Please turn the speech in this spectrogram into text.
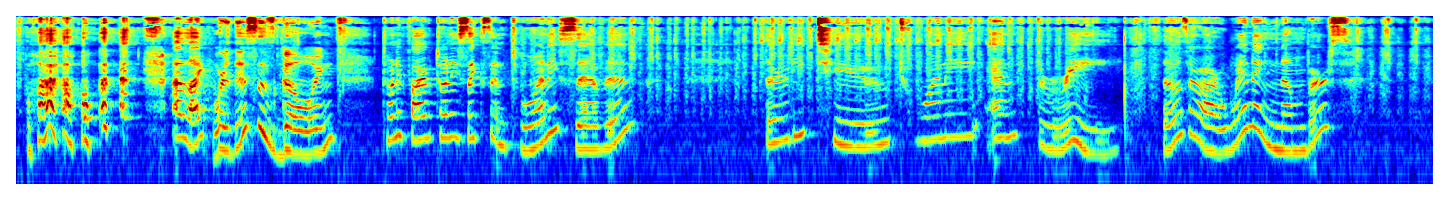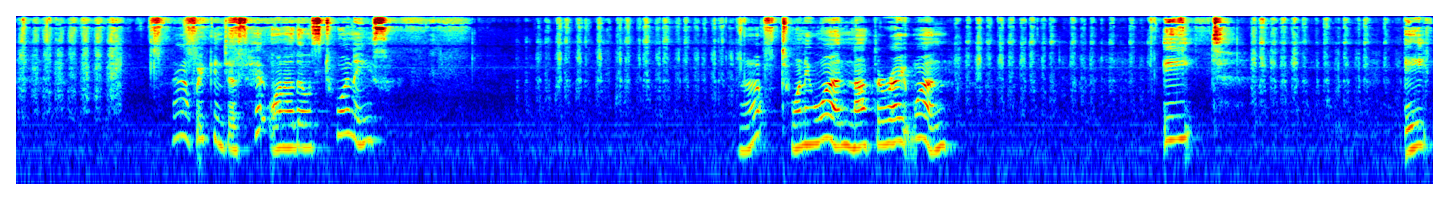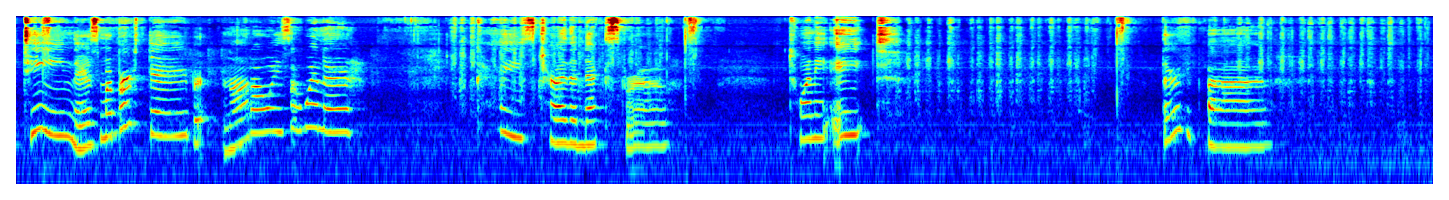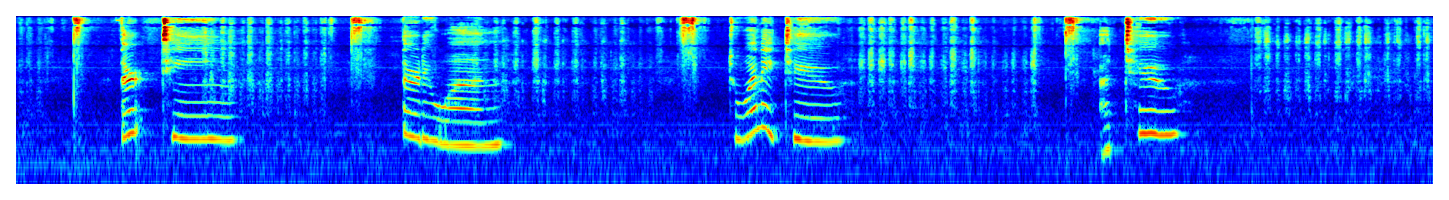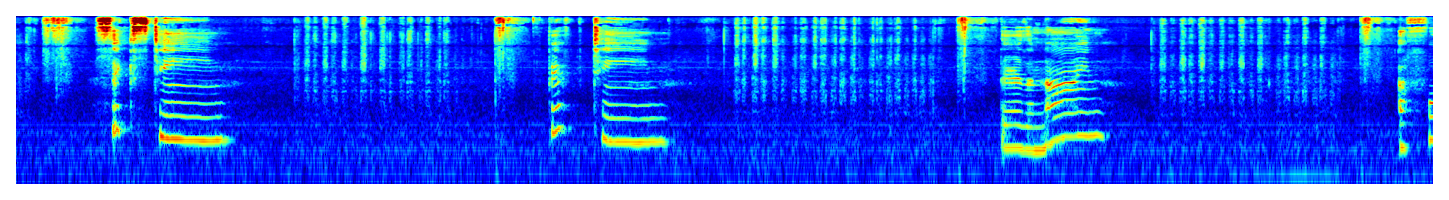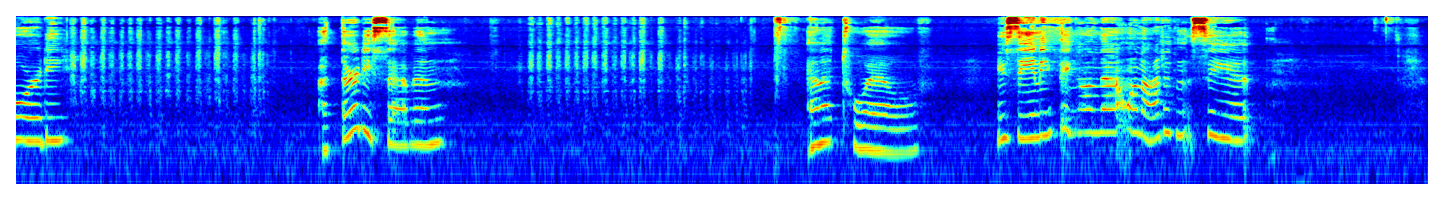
Wow, I like where this is going. 25, 26, and 27. 32, 20, and 3. Those are our winning numbers. Now if we can just hit one of those 20s. Oh, 21, not the right one. 8, 18, there's my birthday, but not always a winner. Okay, let's try the next row. 28, 35, 13, 31, 22, a 2, 16, 15, there's a 9, a 40, a 37, and a 12. You see anything on that one? I didn't see it.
